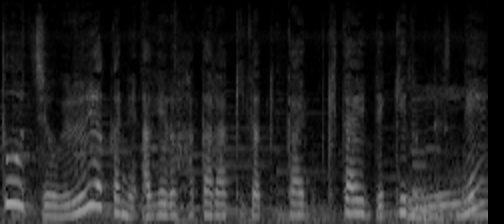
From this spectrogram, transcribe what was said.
糖値を緩やかに上げる働きが期待期待できるんですね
